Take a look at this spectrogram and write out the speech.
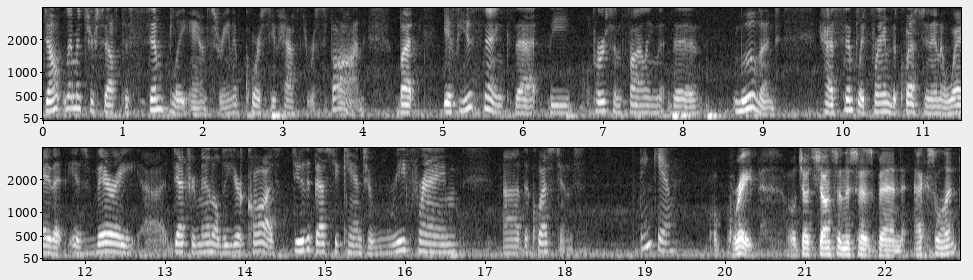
don't limit yourself to simply answering. Of course, you have to respond. But if you think that the person filing the, the movant has simply framed the question in a way that is very uh, detrimental to your cause, do the best you can to reframe uh, the questions. Thank you. Well, great. Well, Judge Johnston, this has been excellent.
